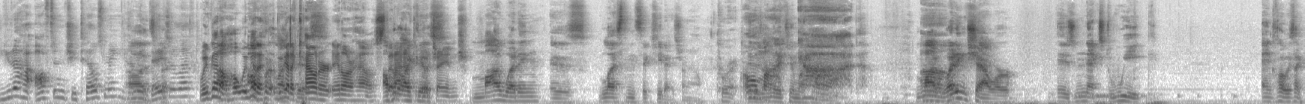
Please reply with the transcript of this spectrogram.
You know how often she tells me how Oh, many days fair. are left? We've got a I'll- whole, we've I'll got a it we've like got a this. counter in our house I'll that I it have like to go change. My wedding is less than 60 days from now. Correct. Oh my only two god. My Um, wedding shower is next week, and Chloe's like,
